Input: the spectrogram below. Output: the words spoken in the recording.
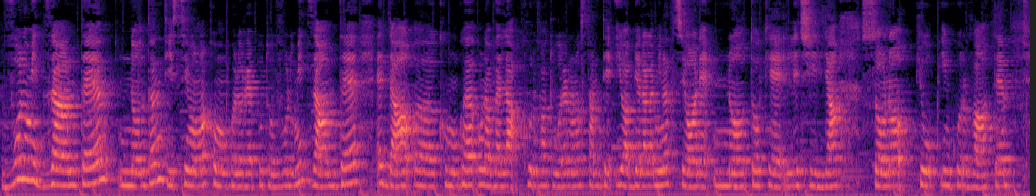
volumizzante non tantissimo ma comunque lo reputo volumizzante e dà eh, comunque una bella curvatura. Nonostante io abbia la laminazione noto che le ciglia sono più incurvate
